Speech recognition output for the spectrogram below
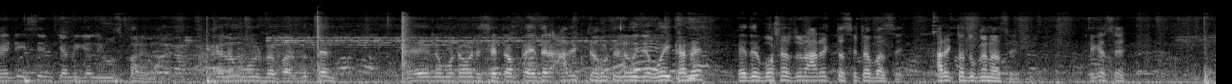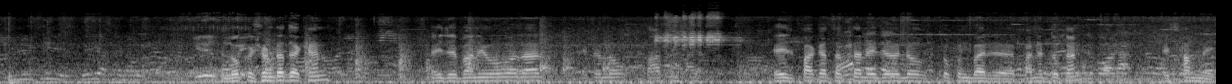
মেডিসিন কেমিক্যাল ইউজ করে না। হলো মূল ব্যাপার, বুঝছেন? এই মোটামুটি সেট আপটা এদের আরেকটা হোটেলে ওই যে ওইখানে এদের বসার জন্য আরেকটা সেট আছে, আরেকটা দোকান আছে। ঠিক আছে? লোকেশনটা দেখেন। এই যে বাণীব বাজার, এটা হলো এই পাকা চারতাল, এই যে হলো টকুনবার পানের দোকান। এই সামনেই,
